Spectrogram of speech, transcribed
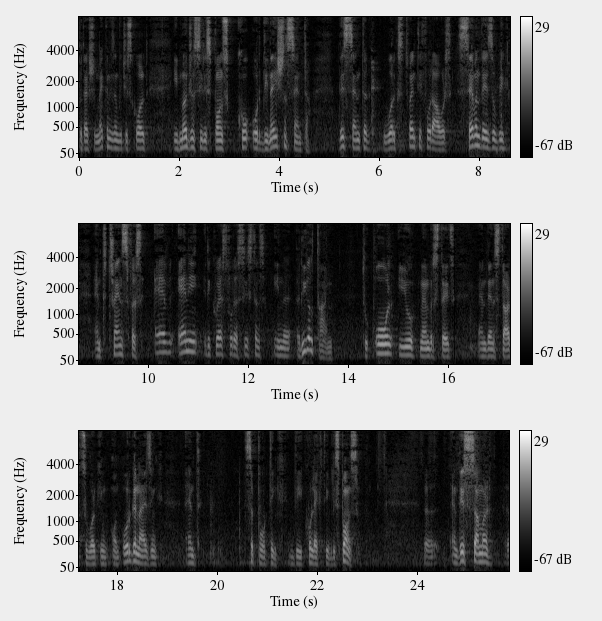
Protection Mechanism, which is called Emergency Response Coordination Center. This center works 24 hours, seven days a week, and transfers any request for assistance in real time to all EU member states and then starts working on organizing and supporting the collective response. Uh, and this summer uh,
